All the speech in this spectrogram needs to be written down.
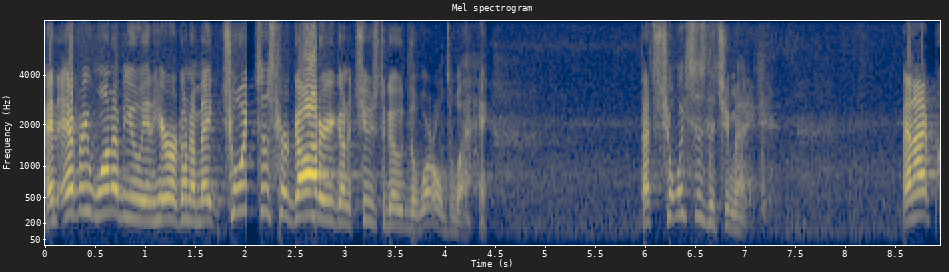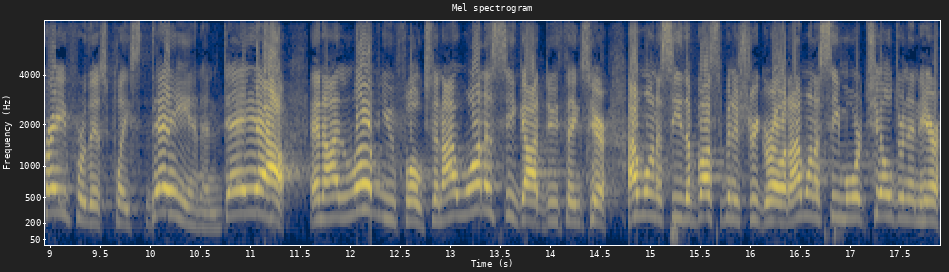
and every one of you in here are going to make choices for God, or you're going to choose to go the world's way. That's choices that you make. And I pray for this place day in and day out. And I love you folks. And I want to see God do things here. I want to see the bus ministry grow. And I want to see more children in here.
